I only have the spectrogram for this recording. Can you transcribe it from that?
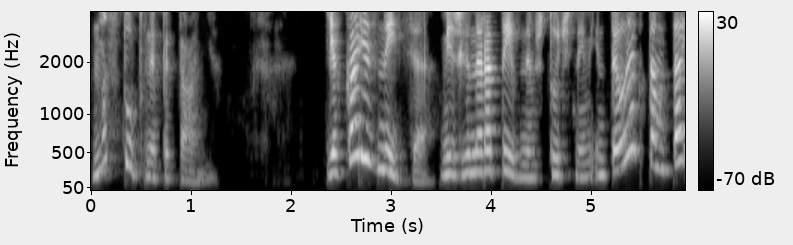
Наступне питання. Яка різниця між генеративним штучним інтелектом та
